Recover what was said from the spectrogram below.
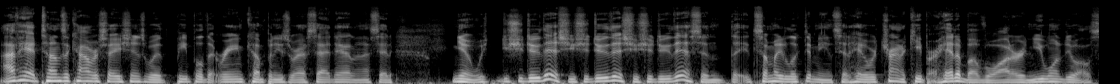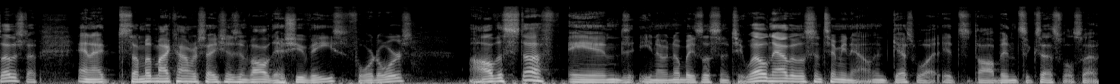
I've had tons of conversations with people that ran companies where I sat down and I said, you know, we, you should do this, you should do this, you should do this. And the, somebody looked at me and said, "Hey, we're trying to keep our head above water, and you want to do all this other stuff." And I, some of my conversations involved SUVs, four doors, all this stuff, and you know, nobody's listening to. Well, now they're listening to me now, and guess what? It's all been successful. So,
